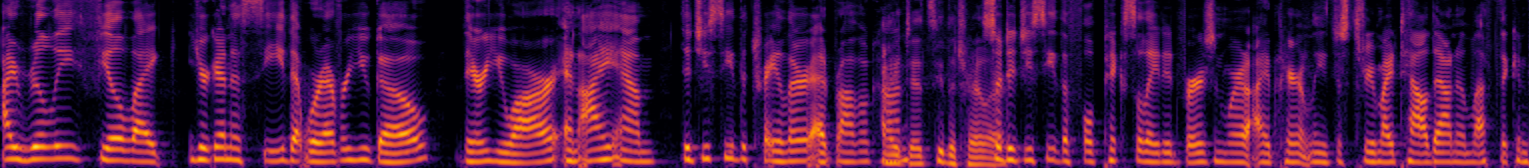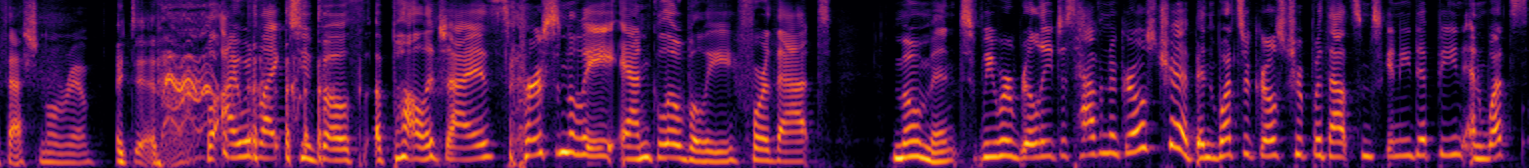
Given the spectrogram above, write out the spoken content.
I really feel like you're gonna see that wherever you go, there you are. And I am. Did you see the trailer at BravoCon? I did see the trailer. So did you see the full pixelated version where I apparently just threw my towel down and left the confessional room? I did. Well, I would like to both apologize personally and globally for that moment. We were really just having a girls' trip. And what's a girls' trip without some skinny dipping? And what's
